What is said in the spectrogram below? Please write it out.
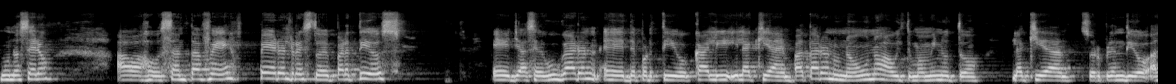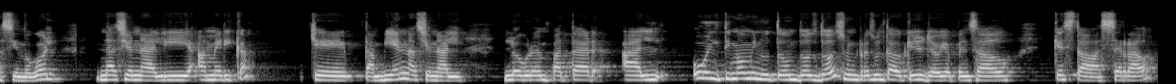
1-0 abajo Santa Fe, pero el resto de partidos eh, ya se jugaron. Eh, Deportivo Cali y La Equidad empataron 1-1 a último minuto. La Equidad sorprendió haciendo gol. Nacional y América, que también Nacional logró empatar al último minuto un 2-2, un resultado que yo ya había pensado que estaba cerrado.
